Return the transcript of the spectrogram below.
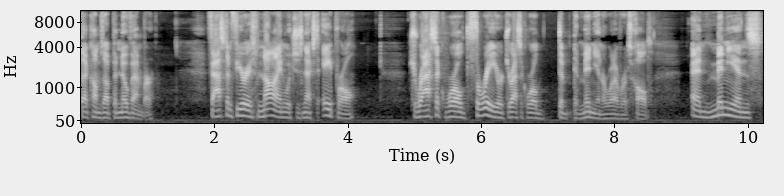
that comes up in November. Fast and Furious 9, which is next April. Jurassic World 3, or Jurassic World D- Dominion, or whatever it's called. And Minions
